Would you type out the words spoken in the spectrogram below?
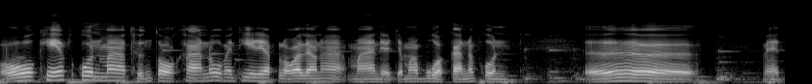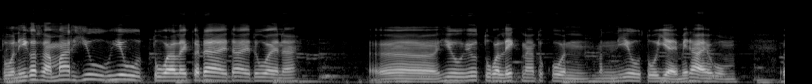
โอเคทุกคนมาถึงเกาะคาโน่เป็นที่เรียบร้อยแล้วนะฮะ มาเดี๋ยวจะมาบวกกันนะพล เออแหมตัวนี้ก็สามารถหิ้วหิ้วตัวอะไรก็ได้ได้ด้วยนะ เออหิ้วหิ้วตัวเล็กนะทุกคนมันหิ้วตัวใหญ่ไม่ได้ผมเอ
